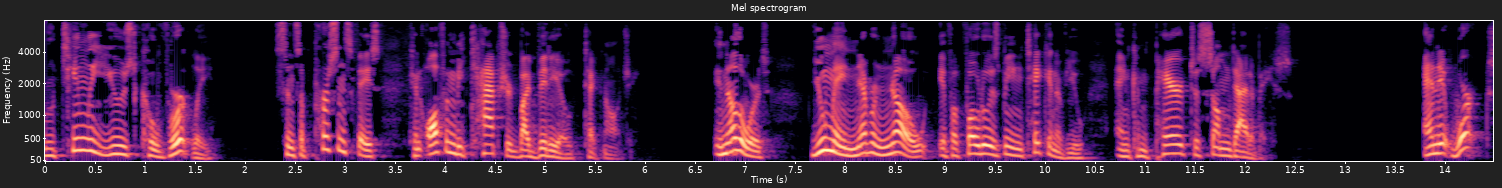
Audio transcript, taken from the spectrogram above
routinely used covertly since a person's face can often be captured by video technology. In other words, you may never know if a photo is being taken of you and compared to some database. And it works.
